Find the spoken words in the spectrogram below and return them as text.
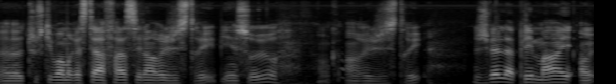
Euh, tout ce qui va me rester à faire, c'est l'enregistrer, bien sûr. Donc enregistrer. Je vais l'appeler My 1.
